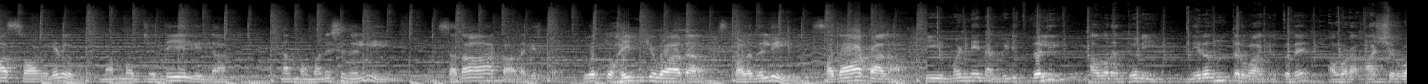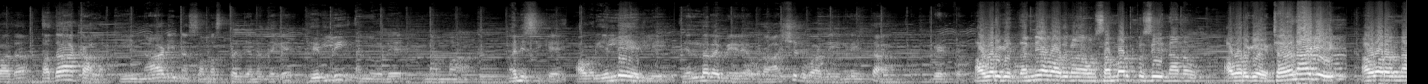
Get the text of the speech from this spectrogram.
ಮಹಾಸ್ವಾಮಿಗಳು ನಮ್ಮ ಜೊತೆಯಲ್ಲಿಲ್ಲ, ನಮ್ಮ ಮನಸ್ಸಿನಲ್ಲಿ ಸದಾ ಕಾಲ ಇವತ್ತು ಐಕ್ಯವಾದ ಸ್ಥಳದಲ್ಲಿ ಸದಾ ಕಾಲ ಈ ಮಣ್ಣಿನ ಮಿಡಿತದಲ್ಲಿ ಅವರ ಧ್ವನಿ ನಿರಂತರವಾಗಿರ್ತದೆ. ಅವರ ಆಶೀರ್ವಾದ ಸದಾ ಕಾಲ ಈ ನಾಡಿನ ಸಮಸ್ತ ಜನತೆಗೆ ಇರಲಿ ಅನ್ನುವುದೇ ನಮ್ಮ ಅನಿಸಿಕೆ. ಅವರು ಎಲ್ಲೇ ಇರಲಿ, ಎಲ್ಲರ ಮೇಲೆ ಅವರ ಆಶೀರ್ವಾದ ಇರಲಿ ಅಂತ ಅವರಿಗೆ ಧನ್ಯವಾದಗಳನ್ನು ಸಮರ್ಪಿಸಿ ನಾನು ಅವರಿಗೆ ಶರಣಾಗಿ ಅವರನ್ನ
